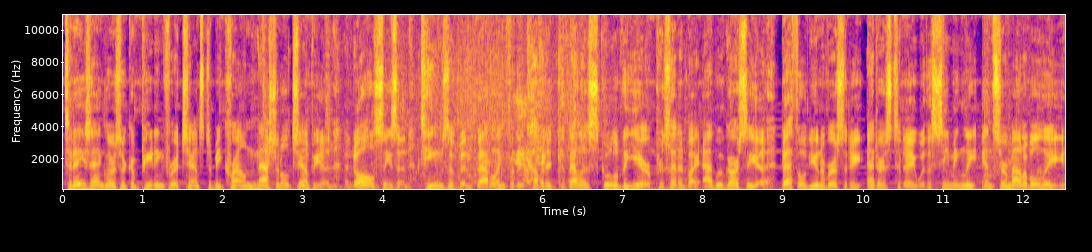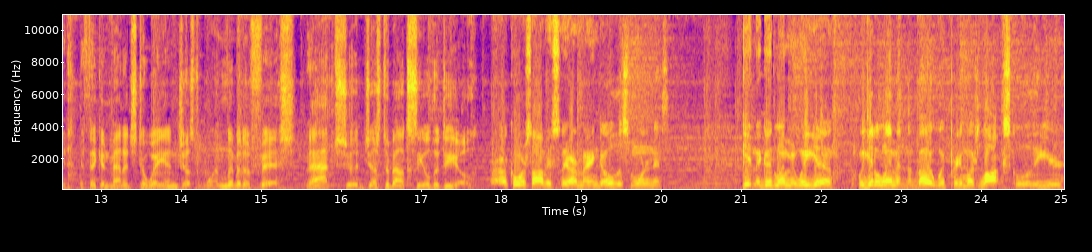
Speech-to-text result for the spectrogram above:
Today's anglers are competing for a chance to be crowned national champion, and all season, teams have been battling for the coveted Cabela's School of the Year presented by Abu Garcia. Bethel University enters today with a seemingly insurmountable lead. If they can manage to weigh in just one limit of fish, that should just about seal the deal. Of course, obviously, our main goal this morning is getting a good limit. We get a we get a limit in the boat, we pretty much lock school of the year,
